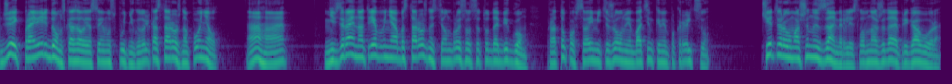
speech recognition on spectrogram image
«Джейк, проверь дом», — сказал я своему спутнику, — «только осторожно, понял?» «Ага». Невзирая на требования об осторожности, он бросился туда бегом, протопав своими тяжелыми ботинками по крыльцу. Четверо у машины замерли, словно ожидая приговора.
